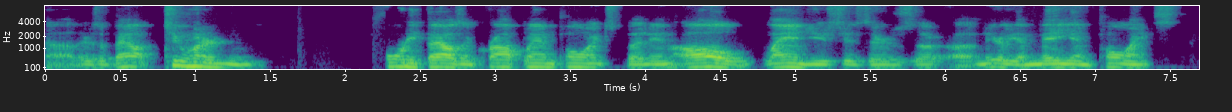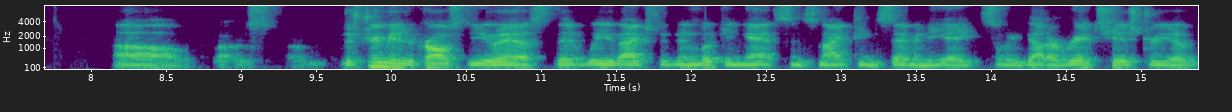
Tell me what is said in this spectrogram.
uh, there's about 240,000 cropland points, but in all land uses, there's a, a nearly a million points uh, distributed across the US that we've actually been looking at since 1978. So we've got a rich history of,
